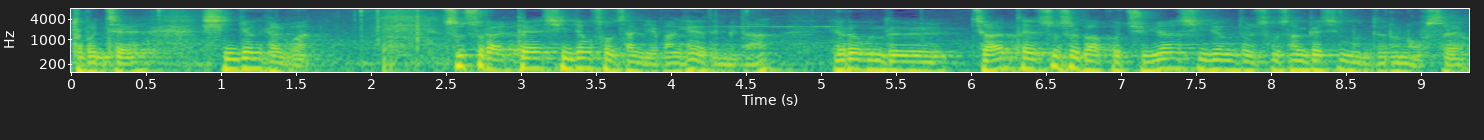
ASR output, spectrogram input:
두 번째, 신경혈관. 수술할 때 신경 손상 예방해야 됩니다. 여러분들 저한테 수술 받고 중요한 신경들 손상되신 분들은 없어요.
